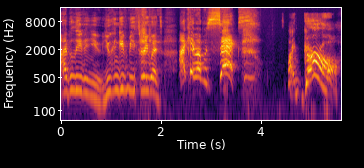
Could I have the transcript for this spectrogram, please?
I believe in you. You can give me three wins. I came up with six. Like, girl,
